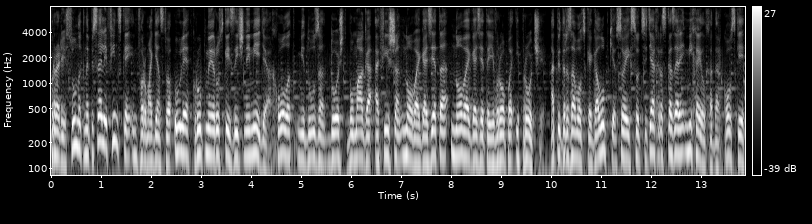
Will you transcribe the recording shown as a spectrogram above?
Про рисунок написали финское информагентство Уле, крупные русскоязычные медиа «Холод», «Медуза», «Дождь», «Бумага», «Афиша», «Новая газета», «Новая газета Европа» и прочие. О Петрозаводской голубке в своих соцсетях рассказали Михаил Ходорковский,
